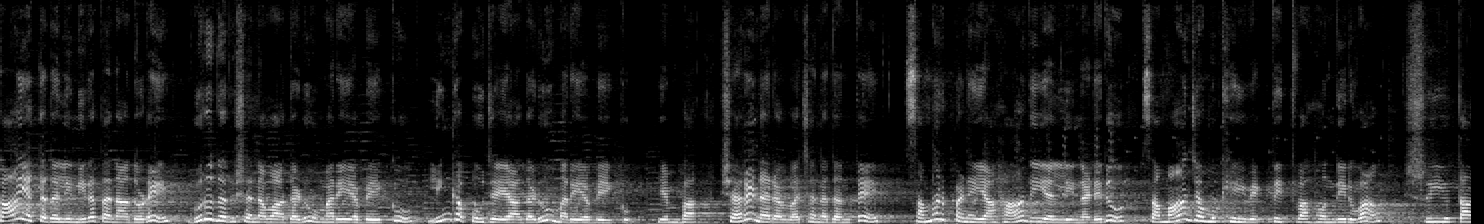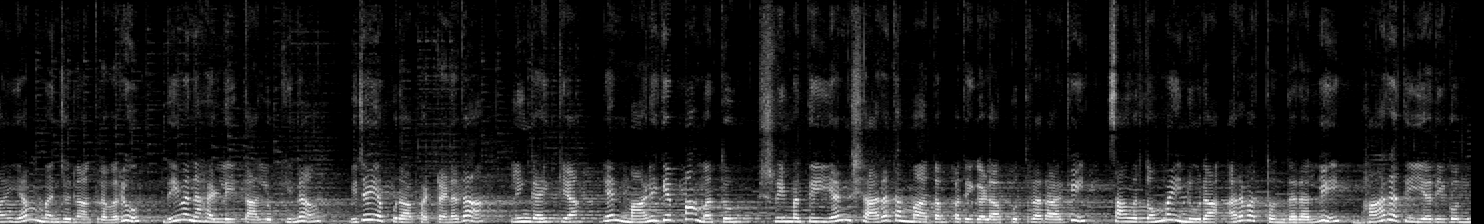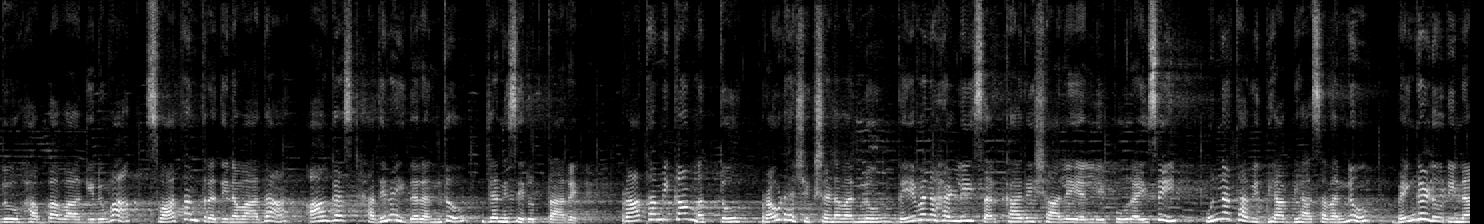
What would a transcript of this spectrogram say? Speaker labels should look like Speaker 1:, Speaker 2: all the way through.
Speaker 1: ಕಾಯಕದಲ್ಲಿ ನಿರತನಾದೊಡೆ ಗುರುದರ್ಶನವಾದಡು ಮರೆಯಬೇಕು ಲಿಂಗ ಪೂಜೆಯಾದಡೂ ಮರೆಯಬೇಕು ಎಂಬ ಶರಣರ ವಚನದಂತೆ ಸಮರ್ಪಣೆಯ ಹಾದಿಯಲ್ಲಿ ನಡೆದು ಸಮಾಜಮುಖಿ ವ್ಯಕ್ತಿತ್ವ ಹೊಂದಿರುವ ಶ್ರೀಯುತ ಎಂ ಮಂಜುನಾಥ್ರವರು ದೇವನಹಳ್ಳಿ ತಾಲೂಕಿನ ವಿಜಯಪುರ ಪಟ್ಟಣದ ಲಿಂಗೈಕ್ಯ ಎನ್ ಮಾಳಿಗೆಪ್ಪ ಮತ್ತು ಶ್ರೀಮತಿ ಎನ್ ಶಾರದಮ್ಮ ದಂಪತಿಗಳ ಪುತ್ರರಾಗಿ ಸಾವಿರದ ಒಂಬೈನೂರ ಅರವತ್ತೊಂದರಲ್ಲಿ ಭಾರತೀಯರಿಗೊಂದು ಹಬ್ಬವಾಗಿರುವ ಸ್ವಾತಂತ್ರ್ಯ ದಿನವಾದ ಆಗಸ್ಟ್ ಹದಿನೈದರಂದು ಜನಿಸಿರುತ್ತಾರೆ. ಪ್ರಾಥಮಿಕ ಮತ್ತು ಪ್ರೌಢ ಶಿಕ್ಷಣವನ್ನು ದೇವನಹಳ್ಳಿ ಸರ್ಕಾರಿ ಶಾಲೆಯಲ್ಲಿ ಪೂರೈಸಿ ಉನ್ನತ ವಿದ್ಯಾಭ್ಯಾಸವನ್ನು ಬೆಂಗಳೂರಿನ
